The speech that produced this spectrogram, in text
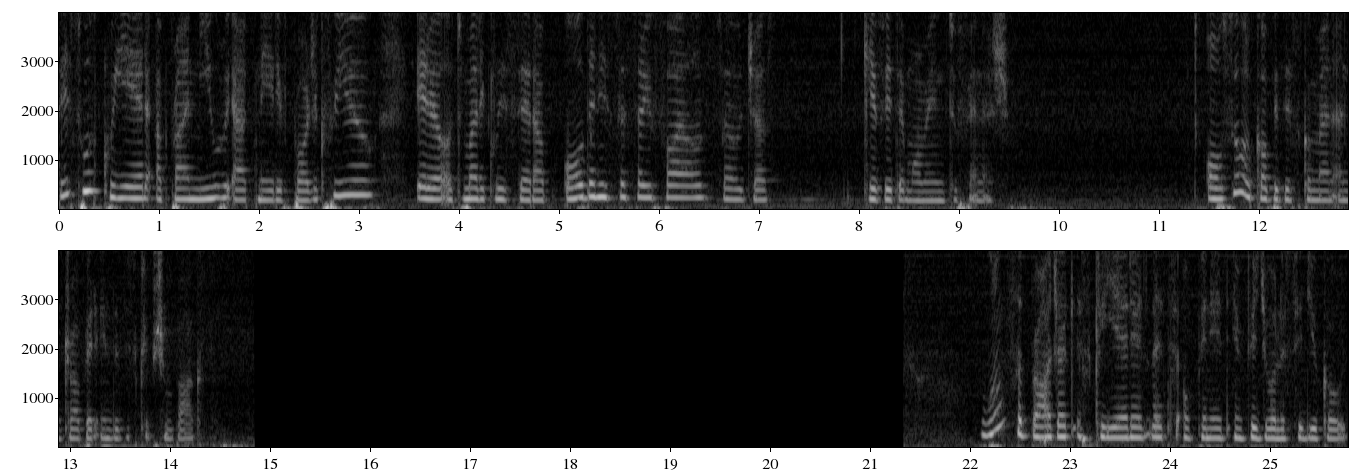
This will create a brand new React Native project for you. It'll automatically set up all the necessary files, so just give it a moment to finish. Also, I'll copy this command and drop it in the description box. Once the project is created, let's open it in Visual Studio Code.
